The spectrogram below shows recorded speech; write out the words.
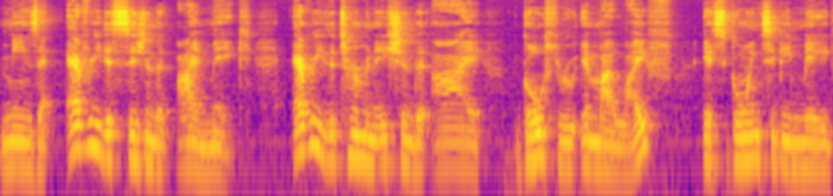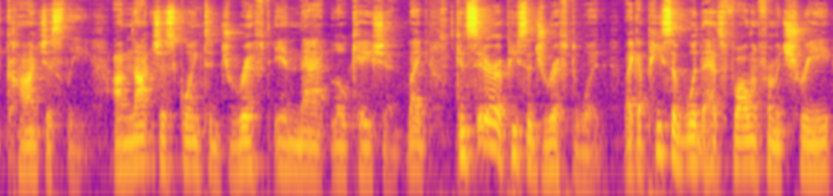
means that every decision that I make, every determination that I go through in my life, it's going to be made consciously. I'm not just going to drift in that location. Like, consider a piece of driftwood, like a piece of wood that has fallen from a tree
